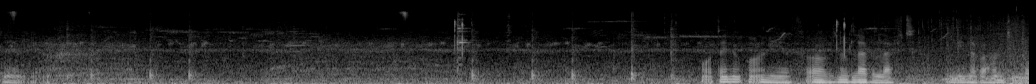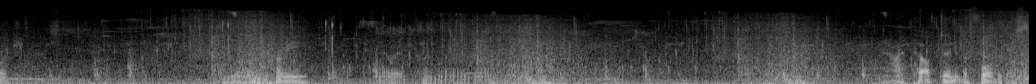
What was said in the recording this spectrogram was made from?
There we go. Have they not got any of... Oh, there's no leather left. We need another hunting lodge. Yeah, probably... I put off doing it before because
